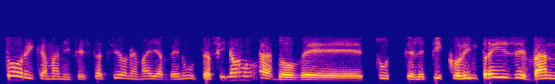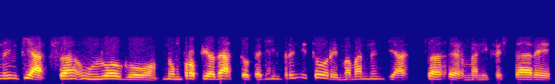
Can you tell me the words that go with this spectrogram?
storica manifestazione mai avvenuta finora dove tutte le piccole imprese vanno in piazza, un luogo non proprio adatto per gli imprenditori, ma vanno in piazza per manifestare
